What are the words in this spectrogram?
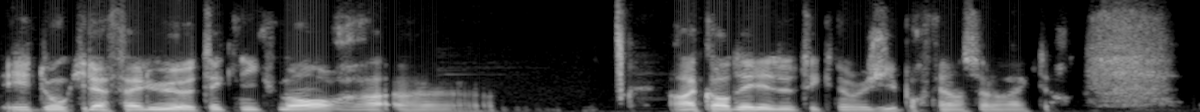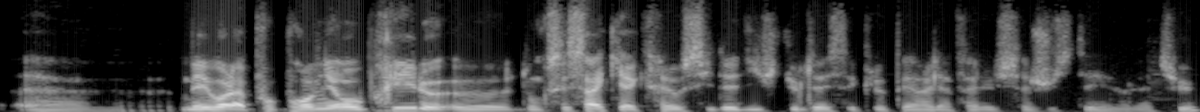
et donc il a fallu techniquement raccorder les deux technologies pour faire un seul réacteur. Euh, mais voilà, pour, pour, revenir au prix, le, euh, donc c'est ça qui a créé aussi des difficultés, c'est que le père il a fallu s'ajuster euh, là-dessus.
